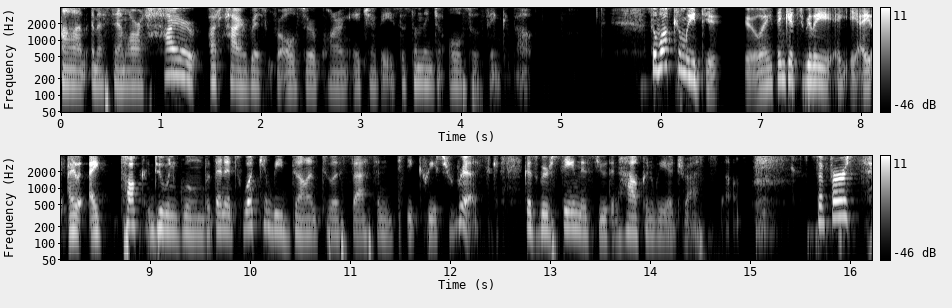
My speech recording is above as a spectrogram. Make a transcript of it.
um, MSM are at higher at higher risk for also acquiring HIV. So something to also think about. So what can we do? I think it's really, I, I, I, talk doom and gloom, but then it's what can be done to assess and decrease risk because we're seeing this youth and how can we address them? So first,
